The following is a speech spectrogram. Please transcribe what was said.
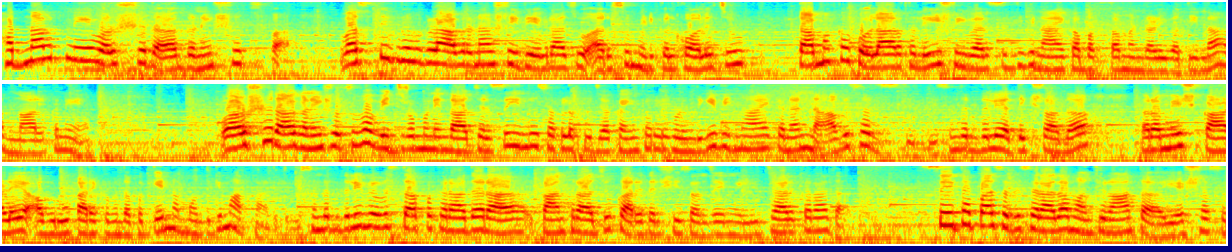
ಹದಿನಾಲ್ಕನೇ ವರ್ಷದ ಗಣೇಶೋತ್ಸವ. ವಸತಿ ಗೃಹಗಳ ಆವರಣ ಶ್ರೀ ದೇವರಾಜು ಅರಸು ಮೆಡಿಕಲ್ ಕಾಲೇಜು ಟಮಕ ಕೋಲಾರದಲ್ಲಿ ಶ್ರೀ ವರಸಿದ್ಧಿ ವಿನಾಯಕ ಭಕ್ತ ಮಂಡಳಿ ವತಿಯಿಂದ ಹದಿನಾಲ್ಕನೇ ವರ್ಷದ ಗಣೇಶೋತ್ಸವ ವಿಜೃಂಭಣೆಯಿಂದ ಆಚರಿಸಿ ಇಂದು ಸಕಲ ಪೂಜಾ ಕೈಂಕರ್ಯಗಳೊಂದಿಗೆ ವಿನಾಯಕನನ್ನ ವಿಸರ್ಜಿಸಿದ್ದು ಈ ಸಂದರ್ಭದಲ್ಲಿ ಅಧ್ಯಕ್ಷರಾದ ರಮೇಶ್ ಕಾಳೆ ಅವರು ಕಾರ್ಯಕ್ರಮದ ಬಗ್ಗೆ ನಮ್ಮೊಂದಿಗೆ ಮಾತನಾಡಿದರು. ಈ ಸಂದರ್ಭದಲ್ಲಿ ವ್ಯವಸ್ಥಾಪಕರಾದ ಕಾಂತರಾಜು, ಕಾರ್ಯದರ್ಶಿ ಸಂಜಯ್ ಮೇಲ್ವಿಚಾರಕರಾದ ಸೇತಪ್ಪ ಸದಸ್ಯರಾದ ಮಂಜುನಾಥ ಯಶಸ್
